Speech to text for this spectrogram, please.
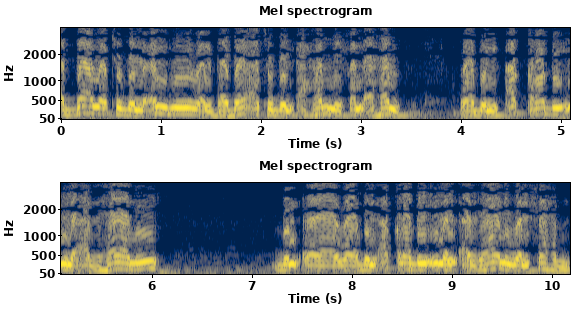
الدعوة بالعلم والبداءة بالأهم فالأهم وبالأقرب إلى أذهان وبالأقرب إلى الأذهان والفهم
